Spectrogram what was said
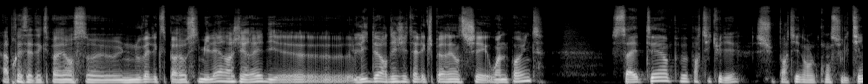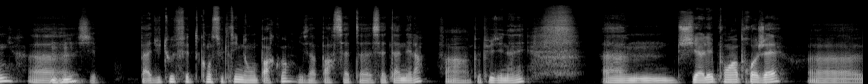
Après cette expérience, euh, une nouvelle expérience similaire, hein, je dirais, di- euh, leader digital experience chez OnePoint. Ça a été un peu particulier. Je suis parti dans le consulting. Euh, Mhm. J'ai pas du tout fait de consulting dans mon parcours, mis à part cette, cette année-là, enfin un peu plus d'une année. Euh, J'y allais pour un projet, euh,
